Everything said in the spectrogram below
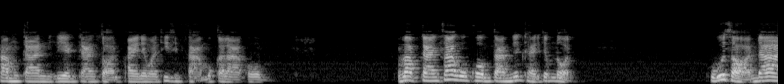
ทำการเรียนการสอนไปในวันที่ 13 มกราคมสำหรับการสร้างวงกลมตามเงื่อนไขที่กำหนดครูผู้สอนได้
